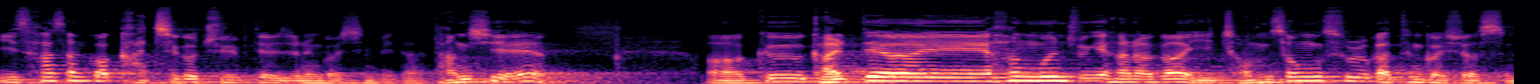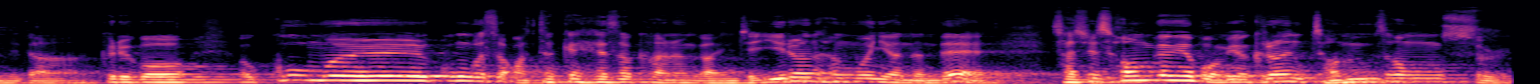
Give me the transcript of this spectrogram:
이 사상과 가치가 주입되어지는 것입니다. 당시에 어, 그 갈대아의 학문 중에 하나가 이 점성술 같은 것이었습니다. 그리고 꿈을 꾼 것을 어떻게 해석하는가 이제 이런 학문이었는데 사실 성경에 보면 그런 점성술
